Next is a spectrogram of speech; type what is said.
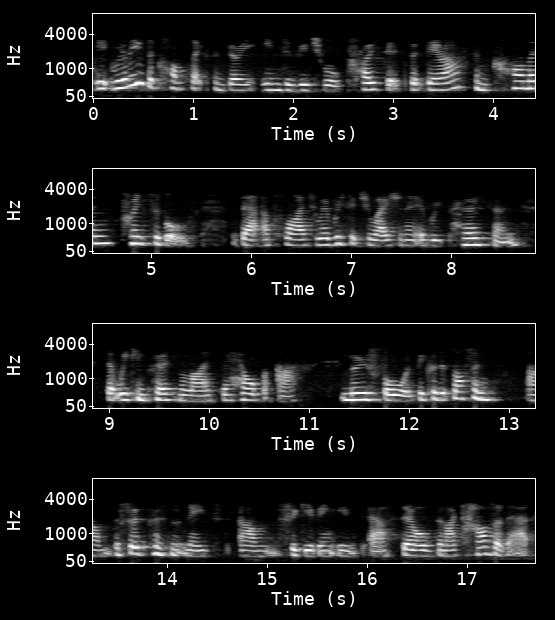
it really is a complex and very individual process, but there are some common principles that apply to every situation and every person that we can personalise to help us move forward because it's often um, the first person that needs um, forgiving is ourselves, and I cover that.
